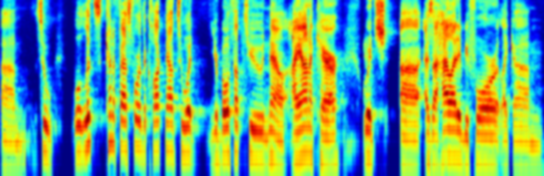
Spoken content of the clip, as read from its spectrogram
Um, so well let's kind of fast forward the clock now to what you're both up to now. ianacare which uh, as i highlighted before like um,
